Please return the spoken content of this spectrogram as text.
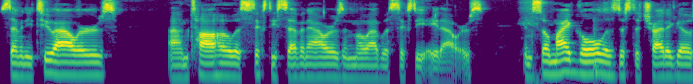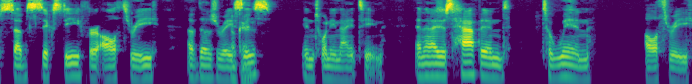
72 hours. Um, Tahoe was 67 hours and Moab was 68 hours. And so my goal is just to try to go sub 60 for all three of those races in 2019. And then I just happened to win all three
